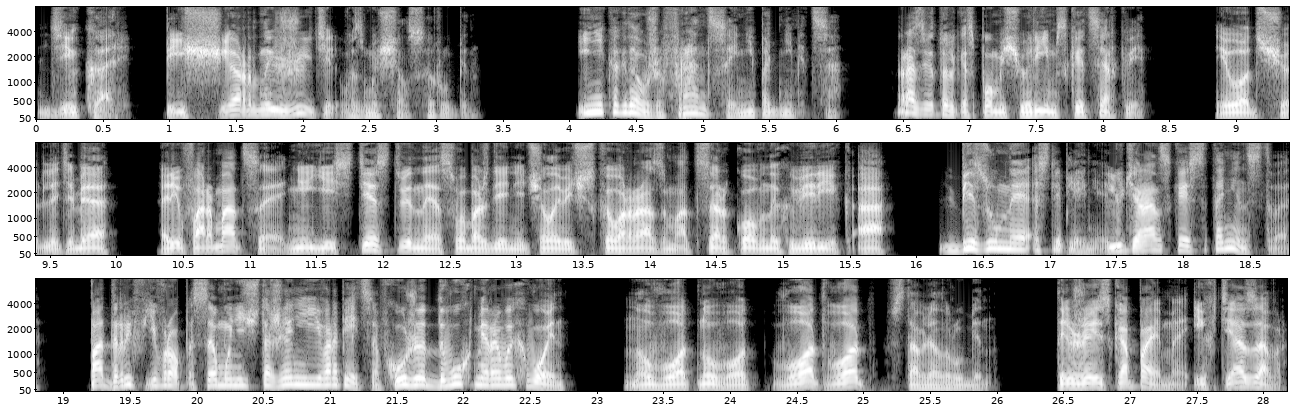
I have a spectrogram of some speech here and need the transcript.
«Дикарь! Пещерный житель!» — возмущался Рубин. «И никогда уже Франция не поднимется. Разве только с помощью римской церкви. И вот еще для тебя реформация — не естественное освобождение человеческого разума от церковных верик, а безумное ослепление, лютеранское сатанинство, подрыв Европы, самоуничтожение европейцев, хуже двух мировых войн. — Ну вот, ну вот, вот-вот, — вставлял Рубин. Ты же ископаемая, ихтиозавр.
